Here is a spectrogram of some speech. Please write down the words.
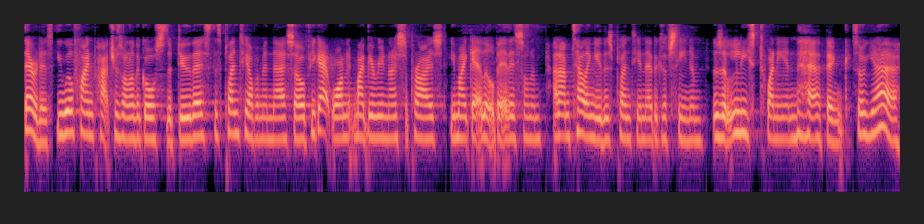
There it is. You will find patches on other ghosts that do this. There's plenty of them in there so if you get one it might be a really nice surprise. You might get a little bit of this on them and I'm telling you there's plenty in there because I've seen them. There's at least 20 in there, I think. So yeah,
